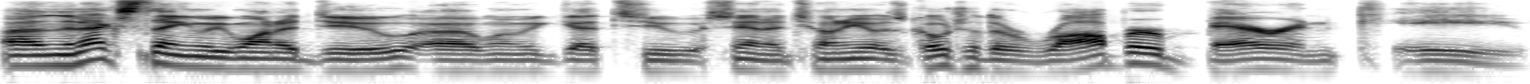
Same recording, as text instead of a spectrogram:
Uh, the next thing we want to do uh, when we get to San Antonio is go to the Robber Baron Cave.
